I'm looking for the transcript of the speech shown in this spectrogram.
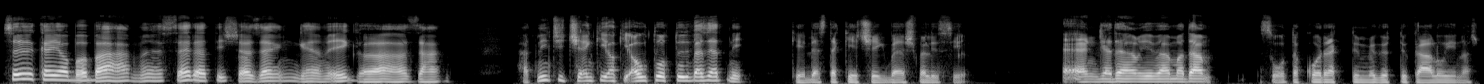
szőke a babám, szeret is az engem igazán. Hát nincs itt senki, aki autót tud vezetni? kérdezte kétségbe esve Lucille. Engedelmével, madám, szólt a korrektű mögöttük álló inas.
